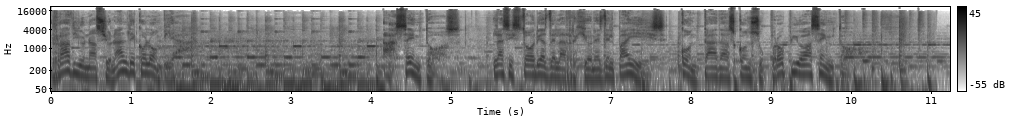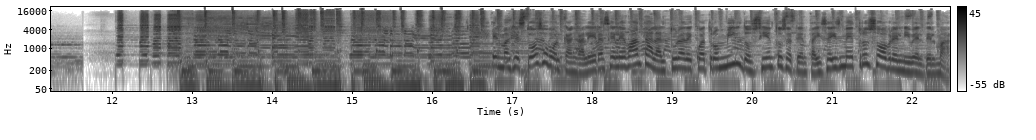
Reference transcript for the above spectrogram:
Radio Nacional de Colombia. Acentos. Las historias de las regiones del país, contadas con su propio acento. Majestuoso volcán Galera se levanta a la altura de 4.276 metros sobre el nivel del mar.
